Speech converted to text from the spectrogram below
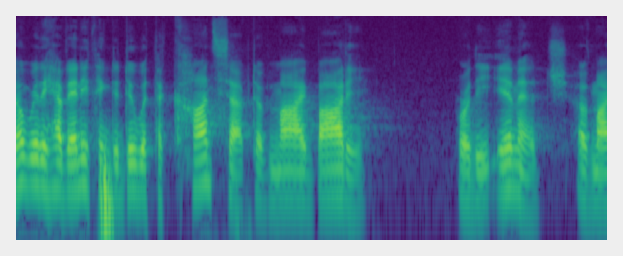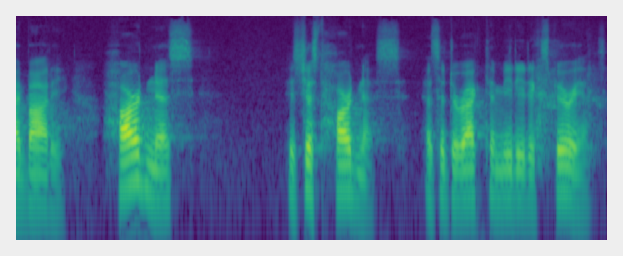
don't really have anything to do with the concept of my body or the image of my body. Hardness is just hardness as a direct, immediate experience.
